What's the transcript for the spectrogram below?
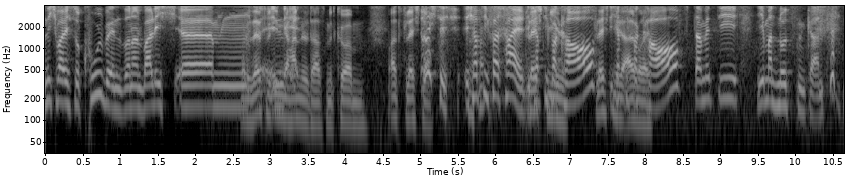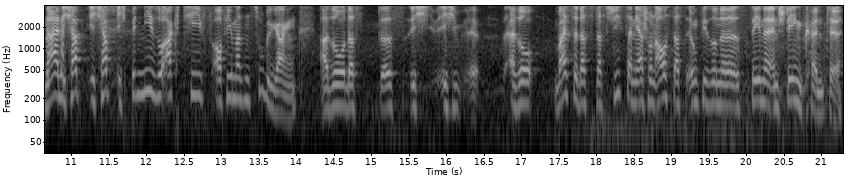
nicht, weil ich so cool bin, sondern weil ich, ähm, Weil du selbst mit in- ihm gehandelt hast, mit Körben. Als Flechter. Richtig, ich habe die verteilt. Ich habe die verkauft. Flechtmehl Ich habe die Albrecht. verkauft, damit die jemand nutzen kann. Nein, ich habe ich habe ich bin nie so aktiv auf jemanden zugegangen. Also, das das ich ich äh, also Weißt du, das, das schließt dann ja schon aus, dass irgendwie so eine Szene entstehen könnte.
